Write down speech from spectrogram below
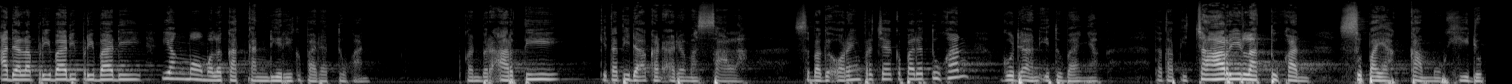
adalah pribadi-pribadi yang mau melekatkan diri kepada Tuhan. Bukan berarti kita tidak akan ada masalah. Sebagai orang yang percaya kepada Tuhan, godaan itu banyak. Tetapi carilah Tuhan supaya kamu hidup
